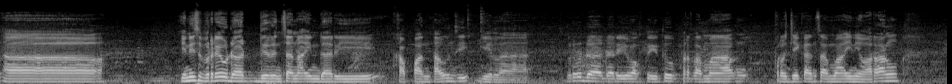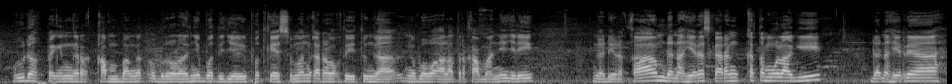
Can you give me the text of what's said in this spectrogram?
Eh, ini sebenarnya udah direncanain dari kapan tahun sih? Gila. Sebenarnya udah dari waktu itu pertama proyekan sama ini orang, gue udah pengen ngerekam banget obrolannya buat dijadiin podcast. Cuman karena waktu itu nggak ngebawa alat rekamannya jadi nggak direkam. Dan akhirnya sekarang ketemu lagi. Dan akhirnya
